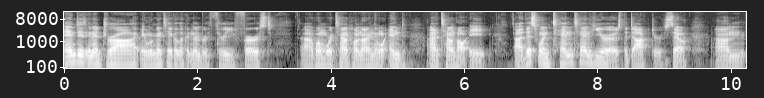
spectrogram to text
ended in a draw, and we're going to take a look at number three first. Uh, one more Town Hall 9, then we'll end on a Town Hall 8. Uh, this one, 1010 Heroes, the Doctor. So, um,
